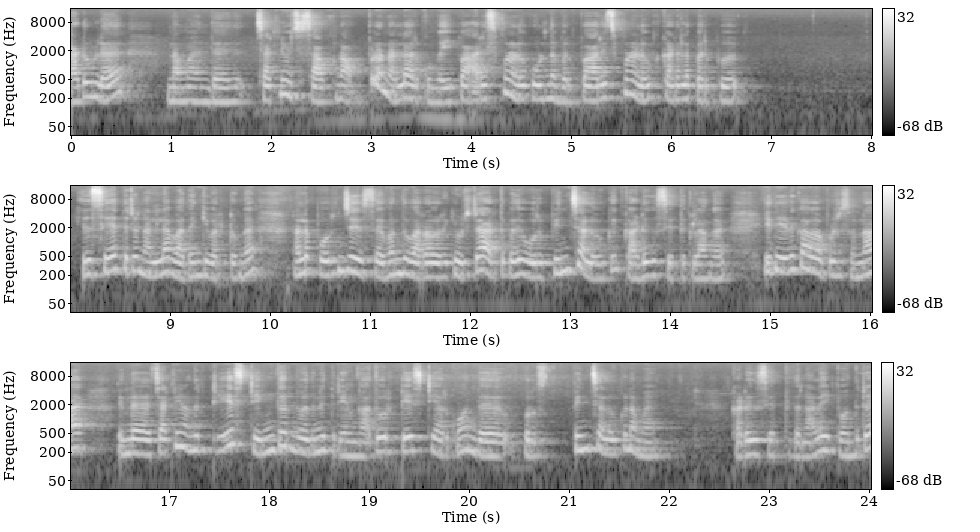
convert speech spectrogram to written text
நடுவில் நம்ம இந்த சட்னி வச்சு சாப்பிட்டோம்னா அவ்வளோ நல்லா இருக்குங்க. இப்போ அரை ஸ்பூன் அளவுக்கு உளுந்தம்பருப்பு அரை ஸ்பூன் அளவுக்கு கடலைப்பருப்பு இது சேர்த்துட்டு நல்லா வதங்கி வரட்டுங்க. நல்லா பொறிஞ்சு செவந்து வர வரைக்கும் விட்டுட்டு அடுத்து பார்த்து ஒரு பிஞ்ச் அளவுக்கு கடுகு சேர்த்துக்கலாங்க. இது எதுக்காக அப்படின்னு சொன்னால் இந்த சட்னி வந்து டேஸ்ட் எங்கேருந்து வருதுன்னு தெரியணுங்க அது ஒரு டேஸ்டியாக இருக்கும். இந்த ஒரு பிஞ்ச் அளவுக்கு நம்ம கடுகு சேர்த்ததுனால இப்போ வந்துட்டு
